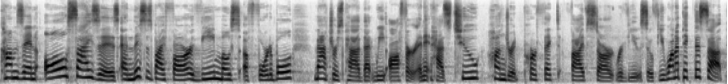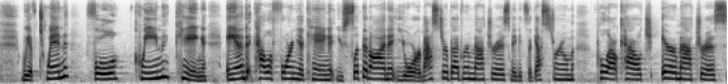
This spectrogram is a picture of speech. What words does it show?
comes in all sizes, and this is by far the most affordable mattress pad that we offer, and it has 200 perfect five-star reviews. So if you wanna pick this up, we have twin, full, Queen King and California King. You slip it on your master bedroom mattress, maybe it's the guest room, pull-out couch, air mattress,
